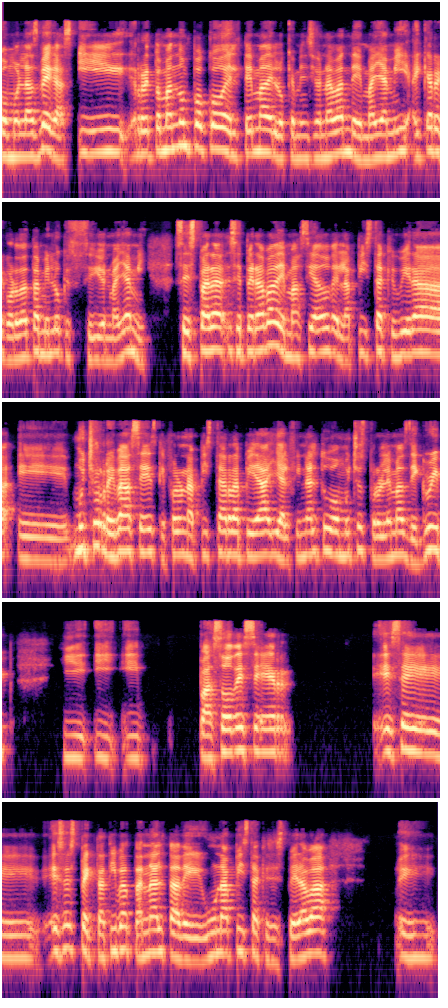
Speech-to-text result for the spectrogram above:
como Las Vegas. Y retomando un poco el tema de lo que mencionaban de Miami, hay que recordar también lo que sucedió en Miami. Se, espera, se esperaba demasiado de la pista, que hubiera eh, muchos rebases, que fuera una pista rápida y al final tuvo muchos problemas de grip y, pasó de ser ese, esa expectativa tan alta de una pista que se esperaba eh,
